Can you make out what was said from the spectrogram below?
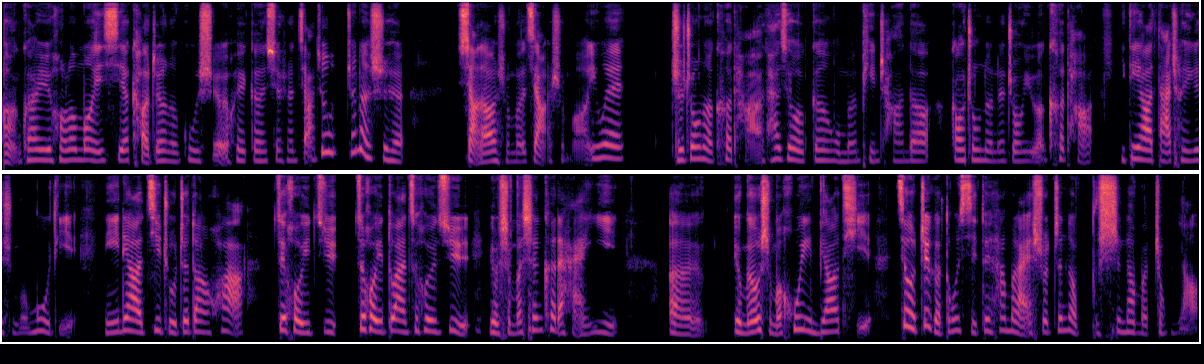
嗯，关于《红楼梦》一些考证的故事，也会跟学生讲，就真的是想到什么讲什么。因为职中的课堂，它就跟我们平常的高中的那种语文课堂，一定要达成一个什么目的，你一定要记住这段话。最后一句、最后一段、最后一句有什么深刻的含义？嗯，有没有什么呼应标题？就这个东西对他们来说真的不是那么重要。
